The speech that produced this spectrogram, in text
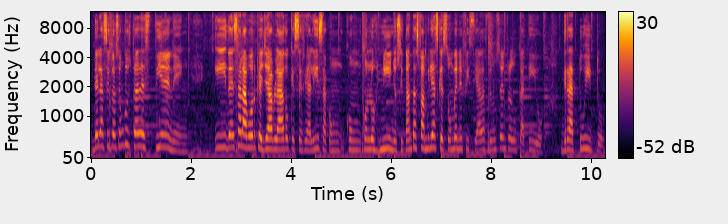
de la situación que ustedes tienen y de esa labor que ya he hablado que se realiza con, los niños y tantas familias que son beneficiadas de un centro educativo gratuito,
